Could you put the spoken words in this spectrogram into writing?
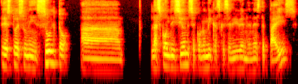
esto es un insulto a las condiciones económicas que se viven en este país,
